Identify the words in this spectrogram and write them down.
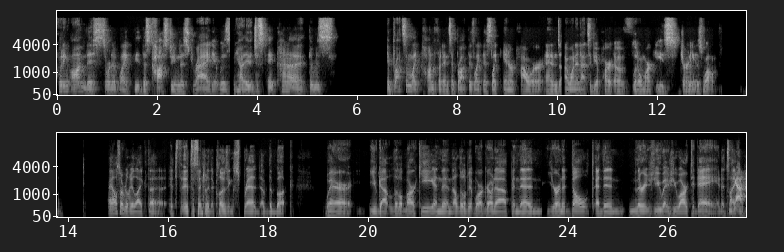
putting on this sort of like this costume this drag. It was yeah it just it kind of there was it brought some like confidence. It brought this like this like inner power. And i wanted that to be a part of little marky's journey as well I also really like the it's it's essentially the closing spread of the book where you've got little Marky and then a little bit more grown up and then you're an adult and then there is you as you are today and it's like yeah.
